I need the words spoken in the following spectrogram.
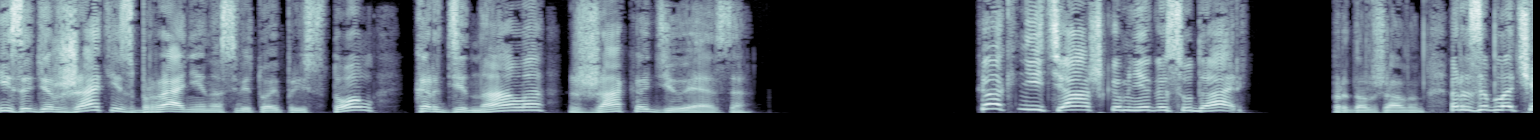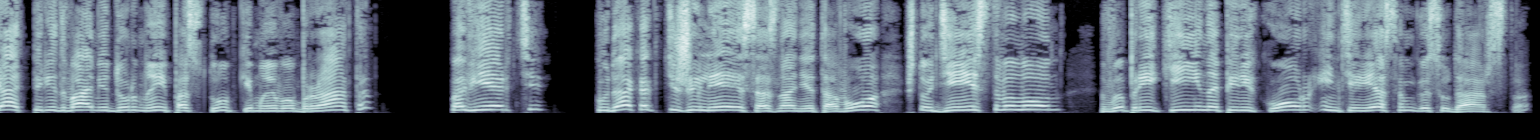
и задержать избрание на святой престол кардинала Жака Дюэза. «Как не тяжко мне, государь!» Продолжал он, — разоблачать перед вами дурные поступки моего брата? Поверьте, куда как тяжелее сознание того, что действовал он вопреки и наперекор интересам государства.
